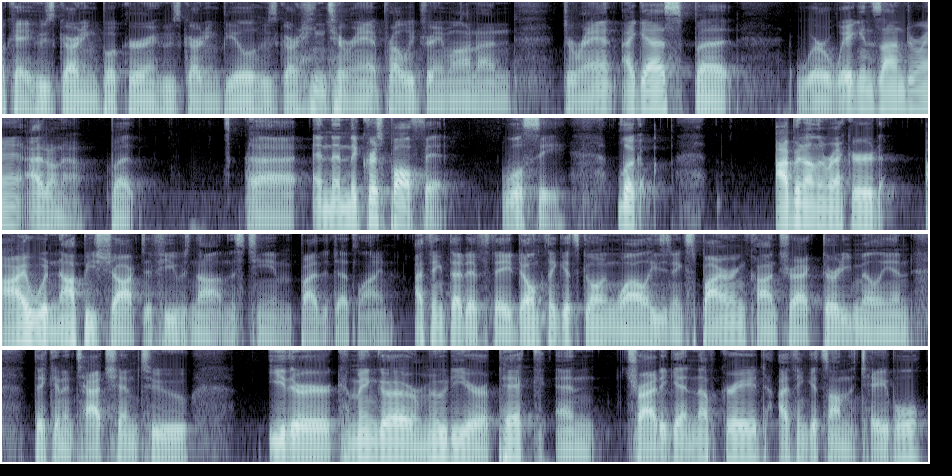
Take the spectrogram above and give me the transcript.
okay, who's guarding Booker and who's guarding Beal, who's guarding Durant? Probably Draymond on Durant, I guess, but or Wiggins on Durant. I don't know, but uh, and then the Chris Paul fit. We'll see. Look, I've been on the record. I would not be shocked if he was not on this team by the deadline. I think that if they don't think it's going well, he's an expiring contract, thirty million. They can attach him to either Kuminga or Moody or a pick and try to get an upgrade. I think it's on the table.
